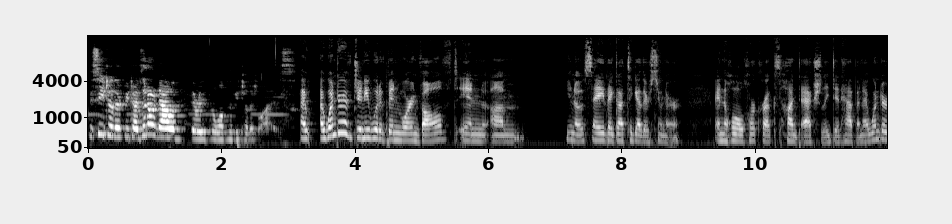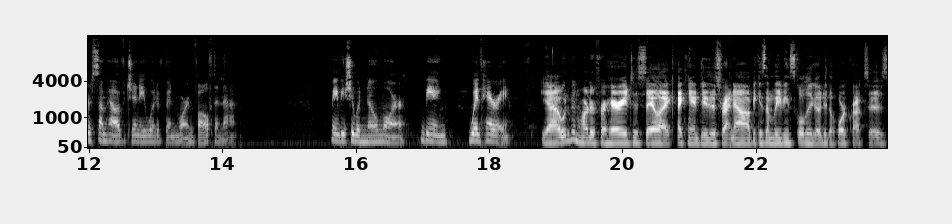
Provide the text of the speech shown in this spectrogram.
they see each other a few times, and oh, now they're the loves of each other's lives. I, I wonder if Ginny would have been more involved in, um, you know, say they got together sooner and the whole Horcrux hunt actually did happen. I wonder somehow if Ginny would have been more involved in that. Maybe she would know more being with Harry. Yeah, it would have been harder for Harry to say like, "I can't do this right now because I'm leaving school to go do the Horcruxes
